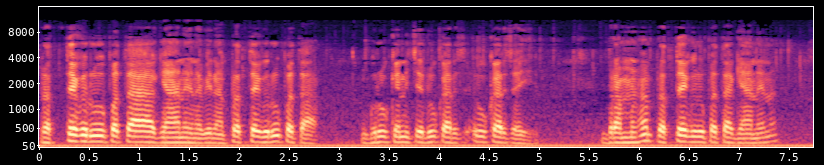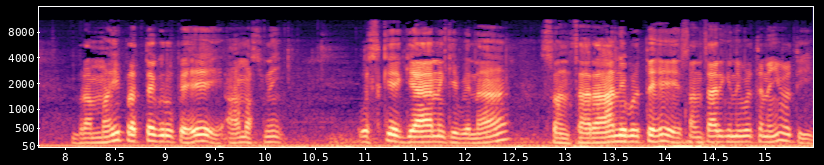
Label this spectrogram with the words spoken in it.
प्रत्येक रूपता ज्ञान है न बिना। प्रत्येक रूपता गुरु के नीचे रुकार चाहिए ब्राह्मण प्रत्येक रूपता ज्ञान है ना। ब्रह्म ही प्रत्येक रूप है। अहम अस्मी। उसके ज्ञान के बिना संसार निवृत्त है। संसार की निवृत्ति नहीं होती।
